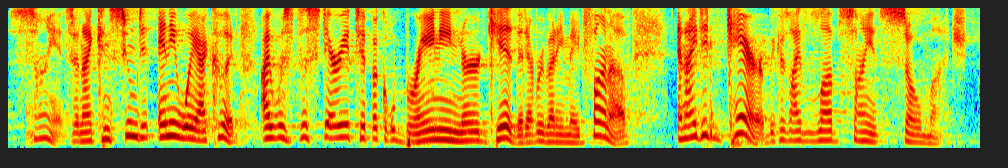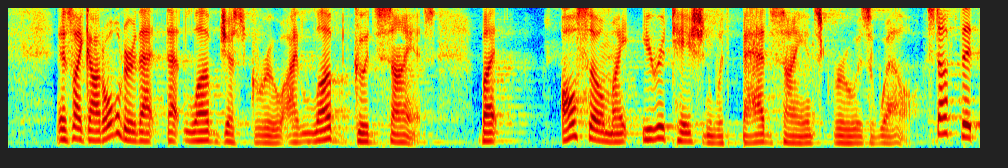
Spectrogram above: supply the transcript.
science and I consumed it any way I could. I was the stereotypical brainy nerd kid that everybody made fun of, and I didn't care because I loved science so much. And as I got older, that, that love just grew. I loved good science, but also my irritation with bad science grew as well. Stuff that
